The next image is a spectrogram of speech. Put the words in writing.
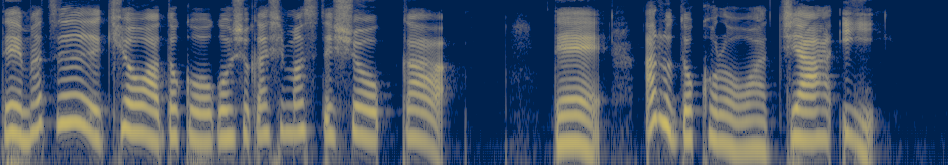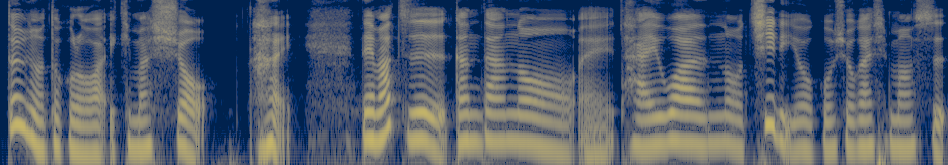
で、まず今日はどこをご紹介しますでしょうか？で、あるところは嘉義というのところは行きましょう。はい。で、まず、簡単の、えー、台湾の地理をご紹介します。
